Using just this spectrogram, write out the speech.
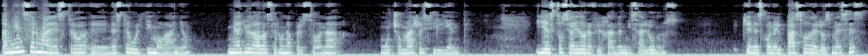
También ser maestro en este último año me ha ayudado a ser una persona mucho más resiliente y esto se ha ido reflejando en mis alumnos, quienes con el paso de los meses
